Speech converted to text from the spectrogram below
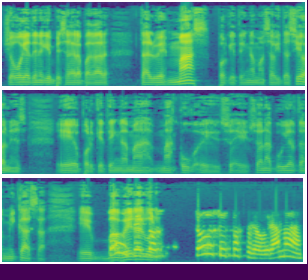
yo voy a tener que empezar a pagar tal vez más porque tenga más habitaciones eh, o porque tenga más más eh, eh, zona cubierta en mi casa. ¿Va a haber algo? Todos estos programas,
